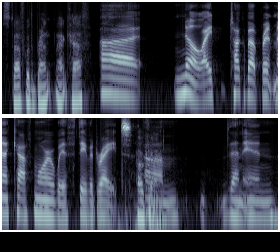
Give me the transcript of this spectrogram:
stuff with Brent Metcalfe? Uh, no, I talk about Brent Metcalfe more with David Wright Okay. Than in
